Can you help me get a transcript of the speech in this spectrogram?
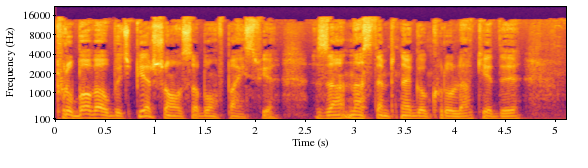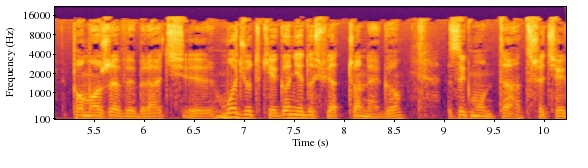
próbował być pierwszą osobą w państwie za następnego króla, kiedy pomoże wybrać y, młodziutkiego, niedoświadczonego Zygmunta III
